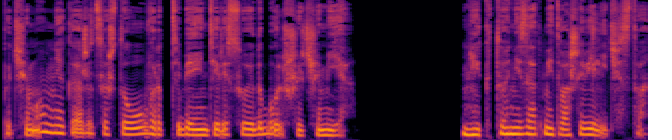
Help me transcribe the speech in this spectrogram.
«Почему мне кажется, что Увард тебя интересует больше, чем я?» «Никто не затмит Ваше Величество».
